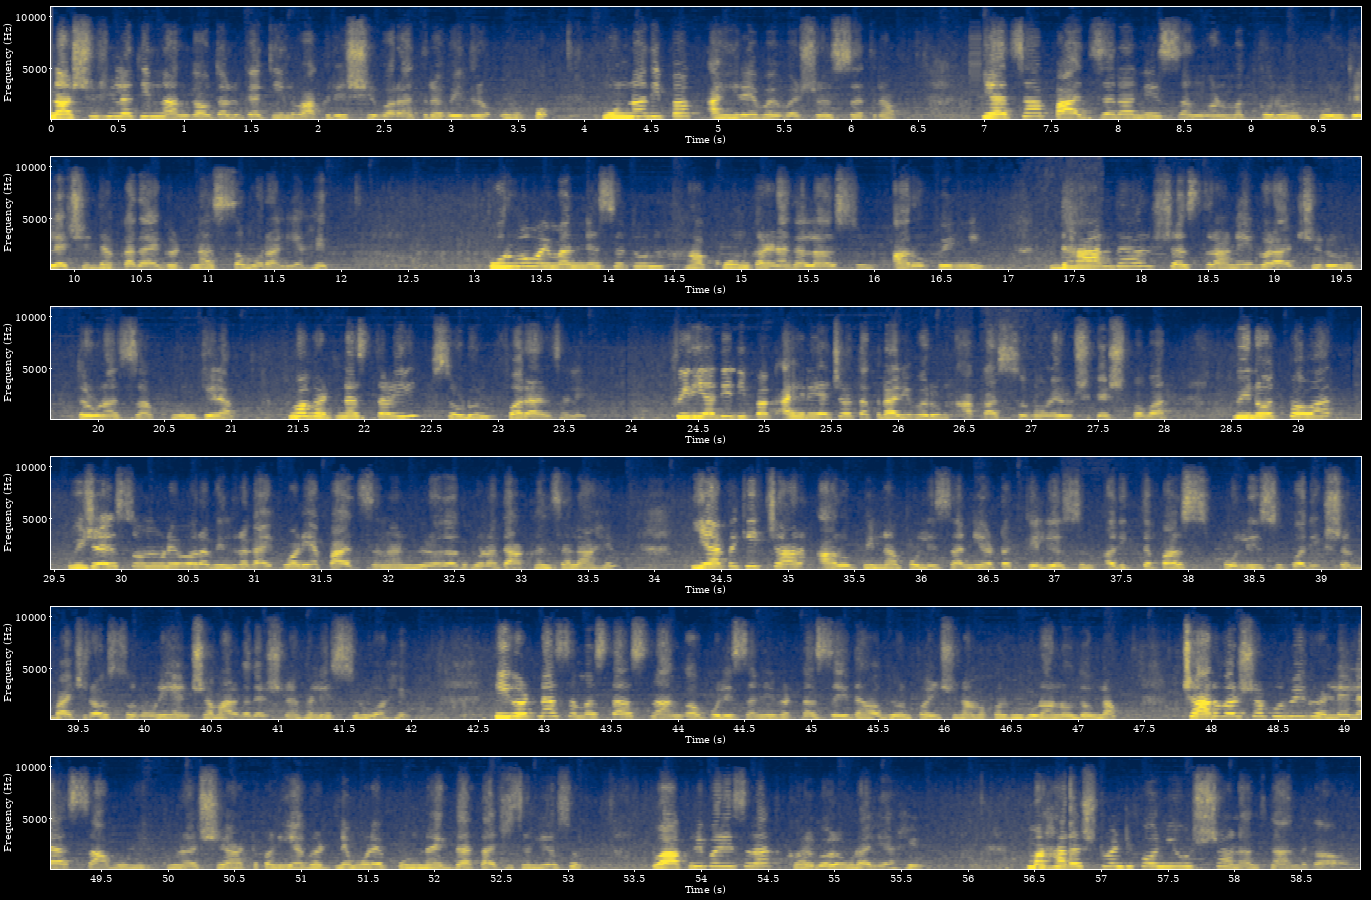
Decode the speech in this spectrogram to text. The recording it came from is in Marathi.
नाशिक जिल्ह्यातील नांदगाव तालुक्यातील वाकरे शिवारात रवींद्र उर्फ मुन्ना दीपक आहिरे वयवर्ष सतरा याचा पाच जणांनी संगणमत करून खून केल्याची धक्कादायक घटना समोर आली आहे. पूर्व वैमनस्यातून हा खून करण्यात आला असून आरोपींनी धारधार शस्त्राने गळा चिरून तरुणाचा खून केला व घटनास्थळी सोडून फरार झाले. फिर्यादी दीपक आहिरे याच्या तक्रारीवरून आकाश सोनवणे ऋषिकेश पवार विनोद पवार विजय सोनवणे व रवींद्र गायकवाड या पाच जणांविरोधात गुन्हा दाखल झाला आहे. यापैकी चार आरोपींना पोलिसांनी अटक केली असून अधिक तपास पोलीस उपअधीक्षक बाजीराव सोनवणे यांच्या मार्गदर्शनाखाली सुरू आहे. ही घटना समजताच नांदगाव पोलिसांनी घटनास्थळी धाव घेऊन पंचनामा करून गुन्हा नोंदवला. चार वर्षापूर्वी घडलेल्या सामूहिक गुन्ह्याची आठवण या घटनेमुळे पुन्हा एकदा ताजी झाली असून वाखरी परिसरात खळबळ उडाली आहे. Maharashtra twenty four news channel Nandgaon.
